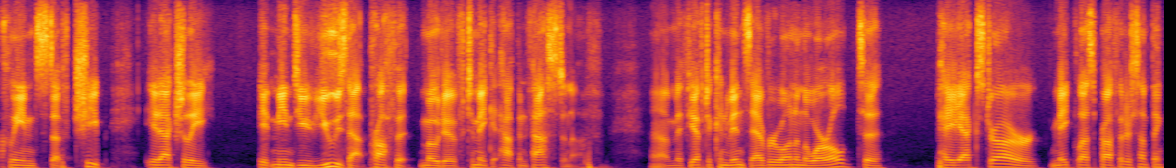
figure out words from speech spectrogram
clean stuff cheap it actually it means you use that profit motive to make it happen fast enough. Um, if you have to convince everyone in the world to pay extra or make less profit or something,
